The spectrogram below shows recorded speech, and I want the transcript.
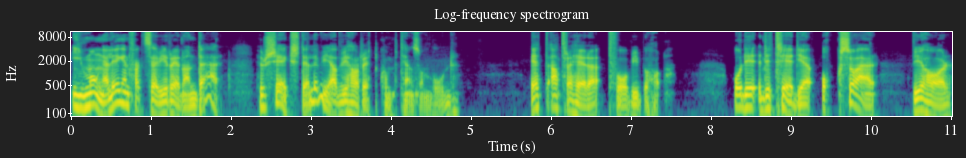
I många lägen faktiskt är vi redan där. Hur säkerställer vi att vi har rätt kompetens ombord? Ett, attrahera. Två, bibehålla. Och det, det tredje också är, vi har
